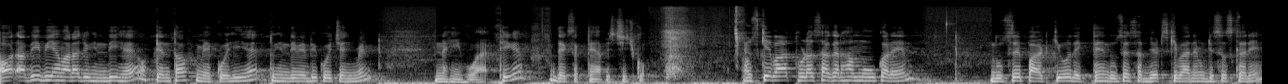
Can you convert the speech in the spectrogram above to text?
और अभी भी हमारा जो हिंदी है, वो टेंथ ऑफ़ मे को ही है तो हिंदी में भी कोई चेंजमेंट नहीं हुआ है, ठीक है? देख सकते हैं आप इस चीज़ को। उसके बाद थोड़ा सा अगर हम मूव करें, दूसरे पार्ट की ओर देखते हैं, दूसरे सब्जेक्ट्स के बारे में डिस्कस करें।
